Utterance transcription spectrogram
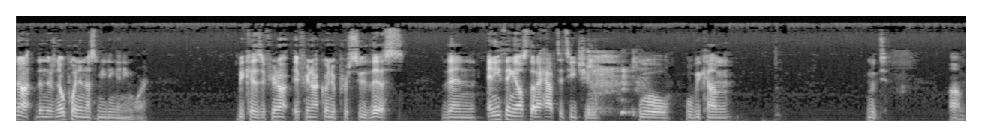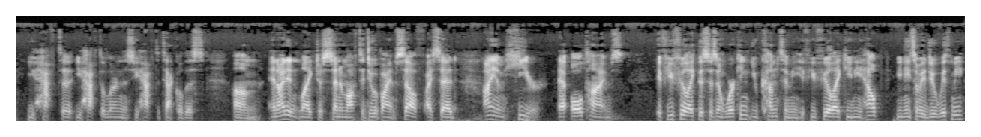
not, then there's no point in us meeting anymore. Because if you're not if you're not going to pursue this, then anything else that I have to teach you will will become moot. Um, you have to you have to learn this. You have to tackle this. Um, and I didn't like just send him off to do it by himself. I said, I am here at all times. If you feel like this isn't working, you come to me. If you feel like you need help, you need somebody to do it with me,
